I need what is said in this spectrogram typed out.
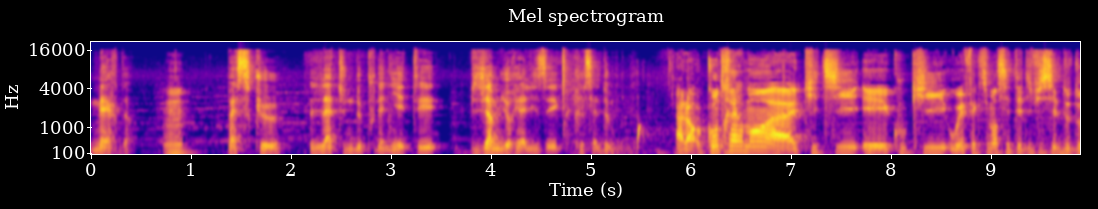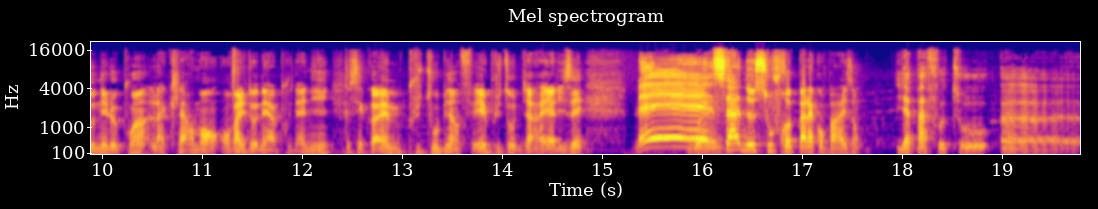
merde. Hmm. Parce que la tenue de Punani était bien mieux réalisée que celle de Moon. Alors, contrairement à Kitty et Cookie, où effectivement c'était difficile de donner le point, là clairement on va le donner à Punani, que c'est quand même plutôt bien fait, plutôt bien réalisé, mais Ouais. ça ne souffre pas la comparaison. Il n'y a pas photo, euh,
